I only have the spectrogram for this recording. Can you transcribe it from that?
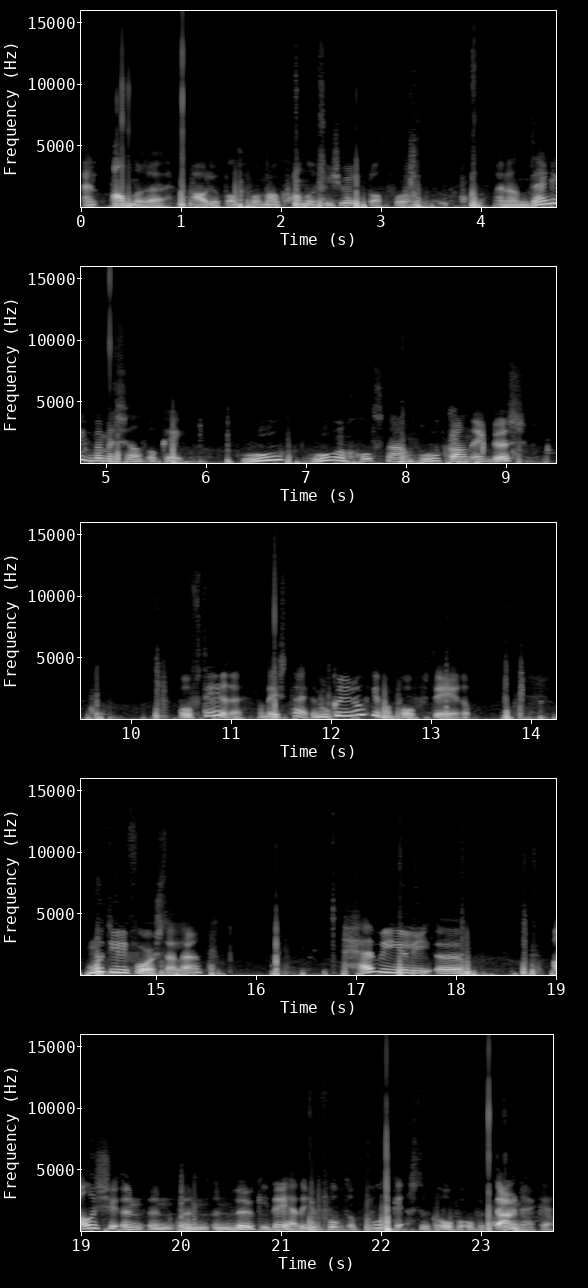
En andere audioplatformen, maar ook andere visuele platformen. En dan denk ik bij mezelf, oké, hoe, hoe in godsnaam, hoe kan ik dus profiteren van deze tijd? En hoe kunnen jullie ook hiervan profiteren? Moeten jullie voorstellen, hebben jullie, um, als je een, een, een, een leuk idee hebt, dat je bijvoorbeeld een podcast doet over, over tuinhekken,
